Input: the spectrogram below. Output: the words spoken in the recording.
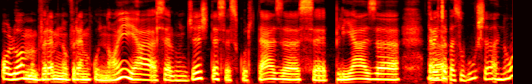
o luăm, vrem, nu vrem cu noi, ea se lungește, se scurtează, se pliază. Trece uh, pe sub ușă ușă, nu?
